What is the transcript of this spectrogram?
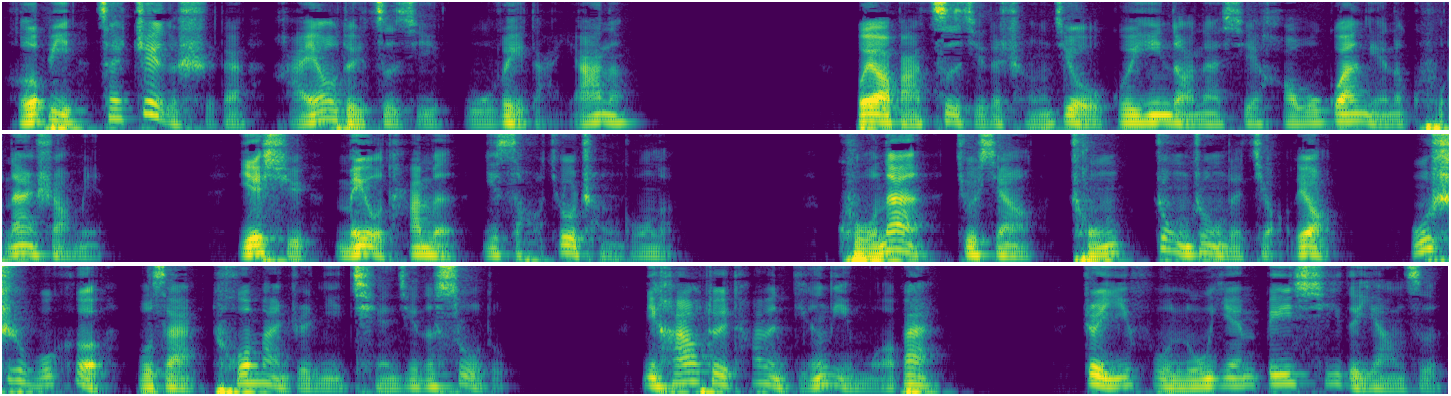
何必在这个时代还要对自己无谓打压呢？不要把自己的成就归因到那些毫无关联的苦难上面。也许没有他们，你早就成功了。苦难就像重重重的脚镣，无时无刻不在拖慢着你前进的速度。你还要对他们顶礼膜拜？这一副奴颜卑膝的样子，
